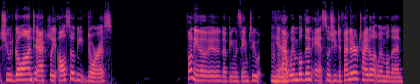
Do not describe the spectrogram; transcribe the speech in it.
She would go on to actually also beat Doris. Funny that it ended up being the same two mm-hmm. at Wimbledon. And so she defended her title at Wimbledon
